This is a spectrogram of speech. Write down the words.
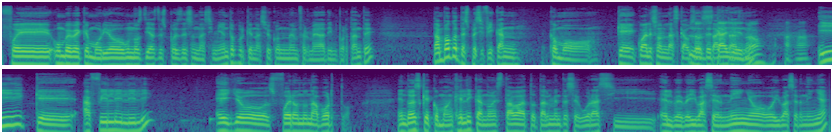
fue un bebé que murió unos días después de su nacimiento porque nació con una enfermedad importante. Tampoco te especifican como que cuáles son las causas Los exactas, detalles, ¿no? Ajá. y que a Phil y Lily ellos fueron un aborto. Entonces que como Angélica no estaba totalmente segura si el bebé iba a ser niño o iba a ser niña,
